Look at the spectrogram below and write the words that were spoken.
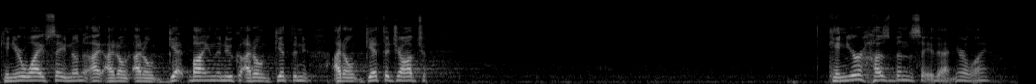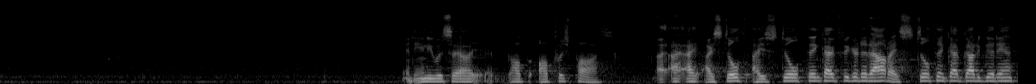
Can your wife say, no, no, I, I, don't, I don't get buying the new, I don't get the new, I don't get the job. Can your husband say that in your life? And, and he would say, I'll, I'll push pause. I, I, I, still, I still think I've figured it out. I still think I've got a good answer,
